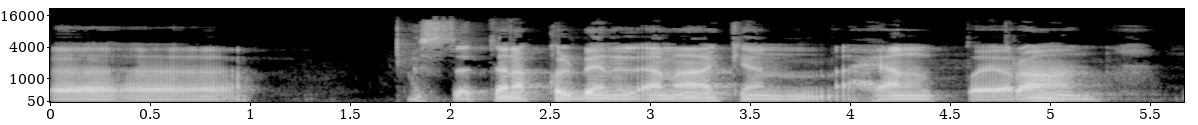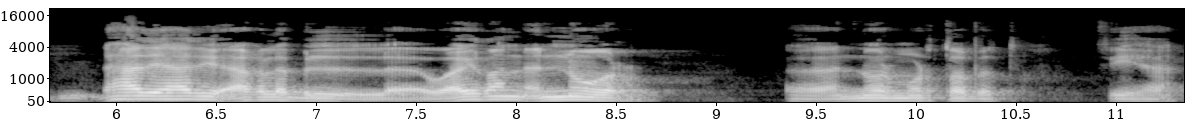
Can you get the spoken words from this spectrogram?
آه، التنقل بين الأماكن أحيانا الطيران. هذه هذه أغلب وأيضا النور. آه، النور مرتبط فيها.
